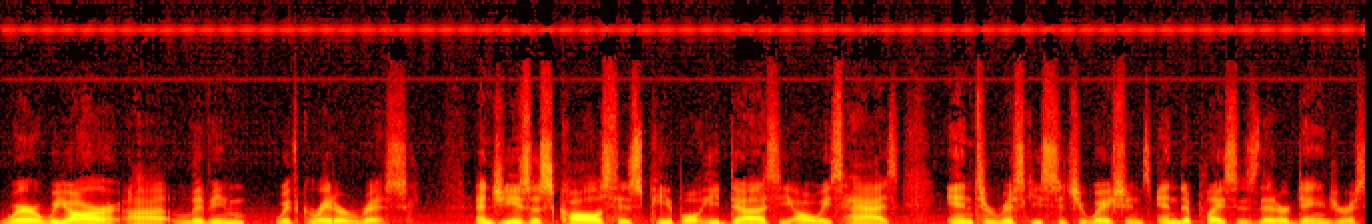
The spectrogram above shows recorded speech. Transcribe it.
where we are uh, living with greater risk. And Jesus calls his people, he does, he always has, into risky situations, into places that are dangerous,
